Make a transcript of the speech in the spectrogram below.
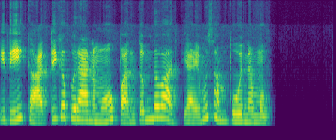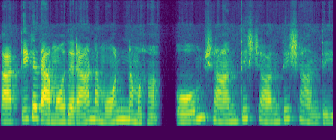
ఇది కార్తీక పురాణము పంతొమ్మిదవ అధ్యాయము సంపూర్ణము. కార్తీక దామోదర నమో నమ. ఓం శాంతి శాంతి శాంతి.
